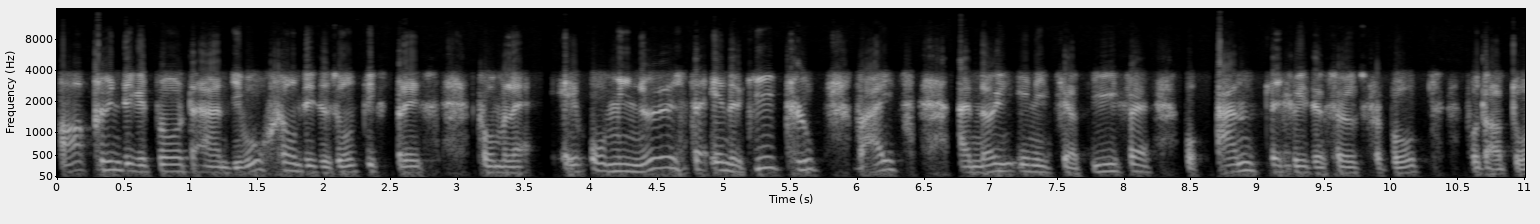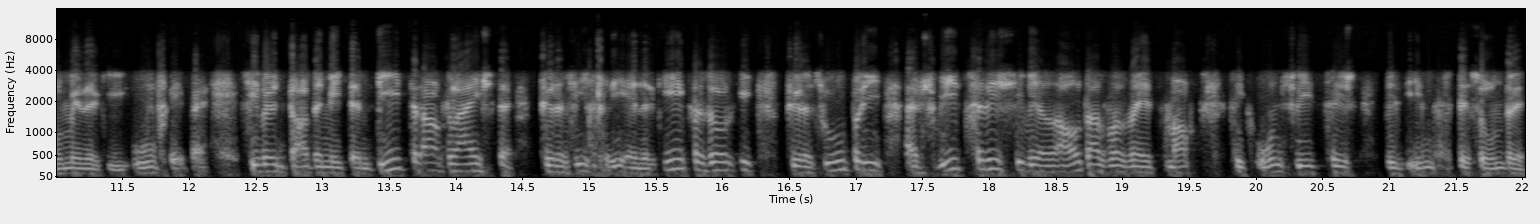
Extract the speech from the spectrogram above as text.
Angekündigt worden Ende Woche und in der Sonntagspresse von einem ominösen Energieclub Schweiz eine neue Initiative, die endlich wieder das Verbot von der Atomenergie aufheben. Sie wollen damit einen Beitrag leisten für eine sichere Energieversorgung, für eine saubere, eine schweizerische, weil all das, was man jetzt macht, sich unschweizerisch, weil insbesondere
